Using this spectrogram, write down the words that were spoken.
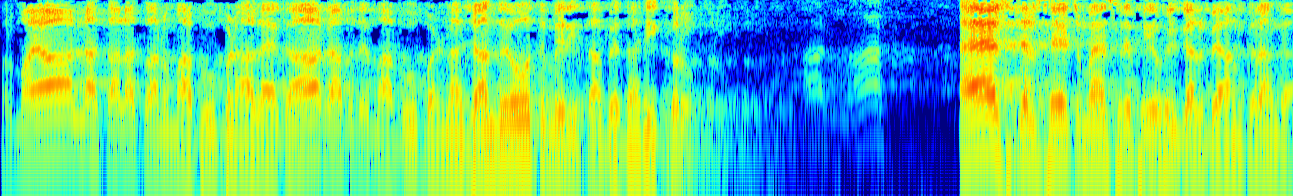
فرمایا، اللہ تعالیٰ تمہوں محبوب بنا لے گا۔ رب دے محبوب بننا چاہتے ہو تو میری تابے داری کرو۔ ایس جلسے چ میں صرف یہ گل بیان کرانگا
